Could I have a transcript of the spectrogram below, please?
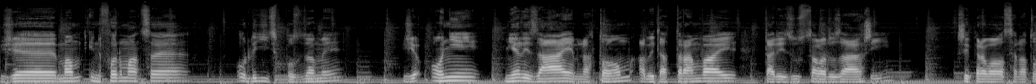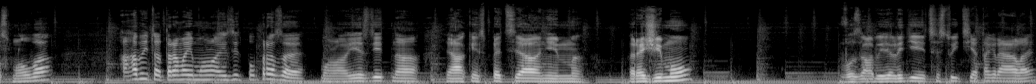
že mám informace od lidí s pozdami, že oni měli zájem na tom, aby ta tramvaj tady zůstala do září, připravovala se na to smlouva, a aby ta tramvaj mohla jezdit po Praze, mohla jezdit na nějakým speciálním režimu, vozila by lidi cestující a tak dále,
